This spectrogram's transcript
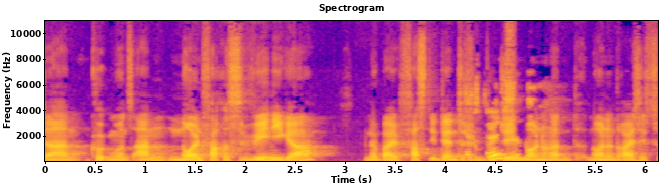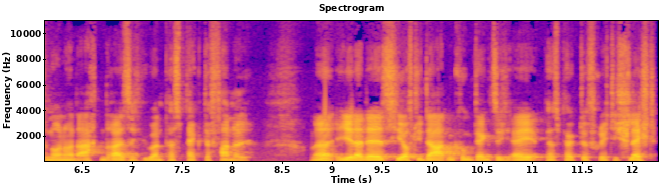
Dann gucken wir uns an, neunfaches weniger, ne, bei fast identischem. Budget, 939 zu 938 über ein Perspective Funnel. Ne, jeder, der jetzt hier auf die Daten guckt, denkt sich, ey, Perspective richtig schlecht,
